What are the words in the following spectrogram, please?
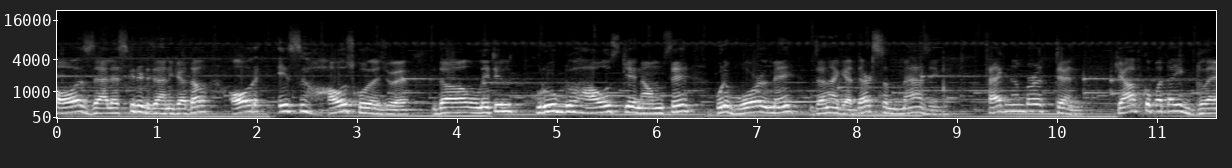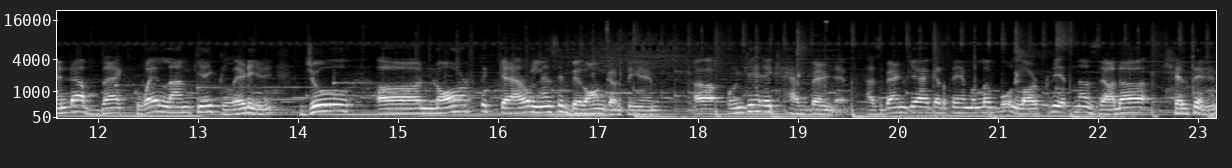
और जैलेस्की ने डिज़ाइन किया था। और इस हाउस को जो है, द लिटिल क्रूक्ड हाउस के नाम से पूरे वर्ल्ड में जाना गया। That's amazing fact number ten क्या आपको पता है ग्लैंडा ब्लैक वेल नाम की एक लेडी है जो नॉर्थ कैरोलिना से बिलोंग करती हैं। उनके एक हस्बैंड है। हस्बैंड क्या करते हैं मतलब वो लॉटरी इतना ज़्यादा खेलते हैं,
